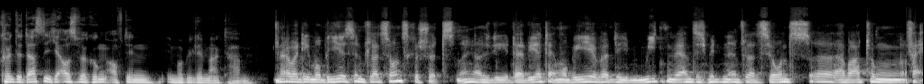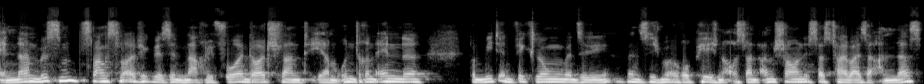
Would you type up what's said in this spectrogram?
Könnte das nicht Auswirkungen auf den Immobilienmarkt haben? Ja, aber die Immobilie ist inflationsgeschützt. Ne? Also die, der Wert der Immobilie, die Mieten werden sich mit den Inflationserwartungen verändern müssen, zwangsläufig. Wir sind nach wie vor in Deutschland eher am unteren Ende von Mietentwicklungen. Wenn Sie, wenn Sie sich im europäischen Ausland anschauen, ist das teilweise anders.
